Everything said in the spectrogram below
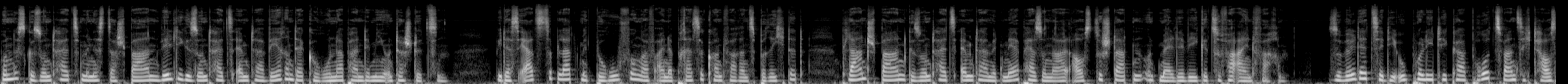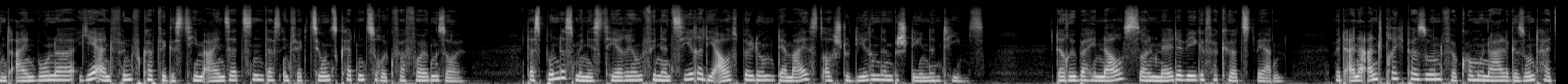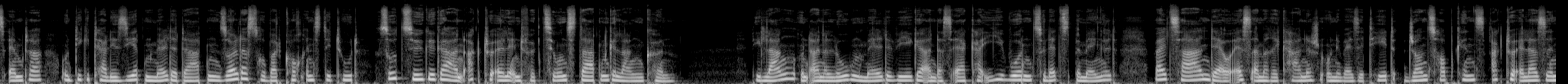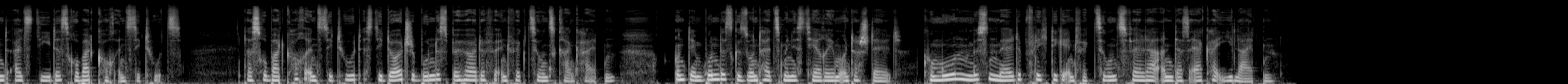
Bundesgesundheitsminister Spahn will die Gesundheitsämter während der Corona-Pandemie unterstützen. Wie das Ärzteblatt mit Berufung auf eine Pressekonferenz berichtet, plant Spahn, Gesundheitsämter mit mehr Personal auszustatten und Meldewege zu vereinfachen. So will der CDU-Politiker pro 20.000 Einwohner je ein fünfköpfiges Team einsetzen, das Infektionsketten zurückverfolgen soll. Das Bundesministerium finanziere die Ausbildung der meist aus Studierenden bestehenden Teams. Darüber hinaus sollen Meldewege verkürzt werden. Mit einer Ansprechperson für kommunale Gesundheitsämter und digitalisierten Meldedaten soll das Robert Koch Institut so zügiger an aktuelle Infektionsdaten gelangen können. Die langen und analogen Meldewege an das RKI wurden zuletzt bemängelt, weil Zahlen der US-amerikanischen Universität Johns Hopkins aktueller sind als die des Robert Koch Instituts das Robert Koch Institut ist die deutsche Bundesbehörde für Infektionskrankheiten und dem Bundesgesundheitsministerium unterstellt. Kommunen müssen meldepflichtige Infektionsfelder an das RKI leiten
